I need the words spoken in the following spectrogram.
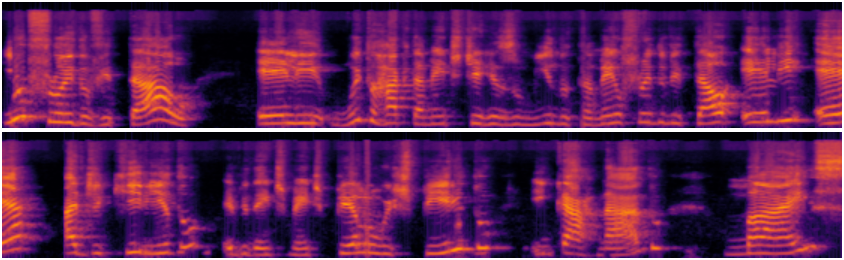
E o fluido vital, ele, muito rapidamente te resumindo também, o fluido vital, ele é adquirido, evidentemente, pelo espírito encarnado, mas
